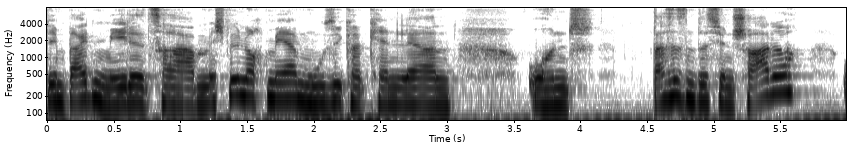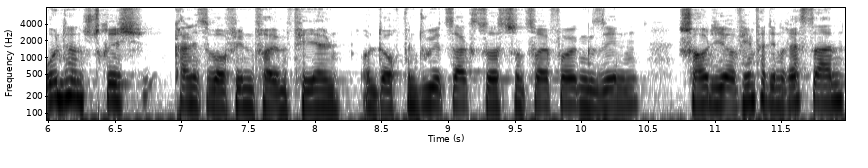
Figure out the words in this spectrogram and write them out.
den beiden Mädels haben, ich will noch mehr Musiker kennenlernen. Und das ist ein bisschen schade. Unterm Strich kann ich es aber auf jeden Fall empfehlen. Und auch wenn du jetzt sagst, du hast schon zwei Folgen gesehen, schau dir auf jeden Fall den Rest an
